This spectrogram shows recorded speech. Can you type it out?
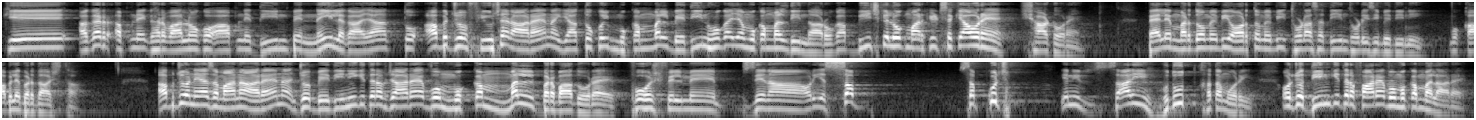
کہ اگر اپنے گھر والوں کو آپ نے دین پہ نہیں لگایا تو اب جو فیوچر آ رہا ہے نا یا تو کوئی مکمل بے دین ہوگا یا مکمل دیندار ہوگا بیچ کے لوگ مارکیٹ سے کیا ہو رہے ہیں شارٹ ہو رہے ہیں پہلے مردوں میں بھی عورتوں میں بھی تھوڑا سا دین تھوڑی سی بے دینی وہ قابل برداشت تھا اب جو نیا زمانہ آ رہا ہے نا جو بے دینی کی طرف جا رہا ہے وہ مکمل برباد ہو رہا ہے فوش فلمیں زنا اور یہ سب سب کچھ یعنی ساری حدود ختم ہو رہی اور جو دین کی طرف آ رہا ہے وہ مکمل آ رہا ہے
